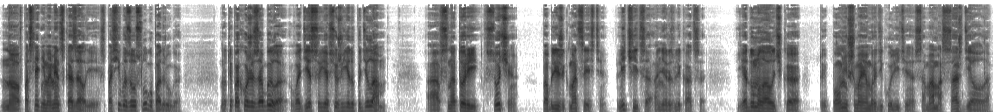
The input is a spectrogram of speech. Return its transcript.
но в последний момент сказал ей «Спасибо за услугу, подруга». «Но ты, похоже, забыла. В Одессу я все же еду по делам. А в санаторий в Сочи, поближе к Мацесте, лечиться, а не развлекаться. Я думал, Аллочка, ты помнишь о моем радикулите? Сама массаж делала».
